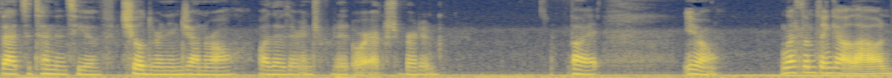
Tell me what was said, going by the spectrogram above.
that's a tendency of children in general, whether they're introverted or extroverted. But, you know, let them think out loud,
